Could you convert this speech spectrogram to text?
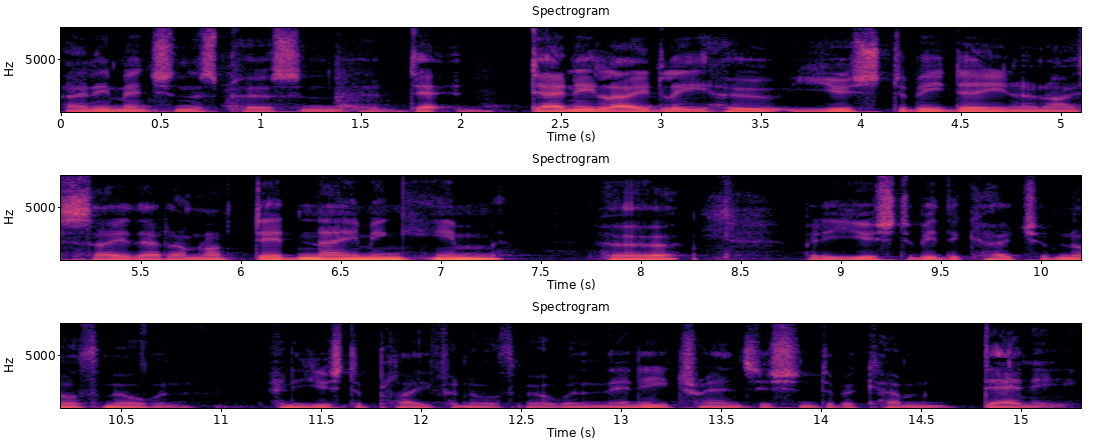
I only mention this person, uh, da- Danny Laidley, who used to be dean, and I say that I'm not dead naming him, her, but he used to be the coach of North Melbourne, and he used to play for North Melbourne, and then he transitioned to become Danny.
